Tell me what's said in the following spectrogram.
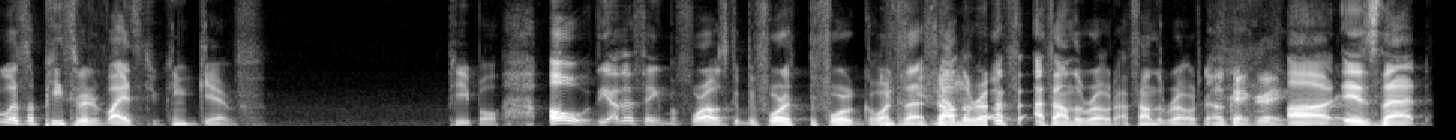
what's a piece of advice you can give people. Oh, the other thing before I was before before going to that, you found the road. I, I, found the road. I found the road. Okay, great. Uh, is that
